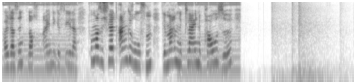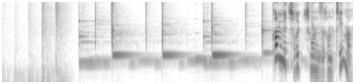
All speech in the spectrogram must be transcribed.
weil da sind noch einige Fehler. Thomas, ich werde angerufen. Wir machen eine kleine Pause. Kommen wir zurück zu unserem Thema.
